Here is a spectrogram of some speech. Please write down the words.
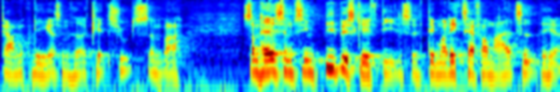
gammel kollega, som hedder Kjeld Schultz, som var som havde som sin bibeskæftigelse. Det måtte ikke tage for meget tid, det her,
